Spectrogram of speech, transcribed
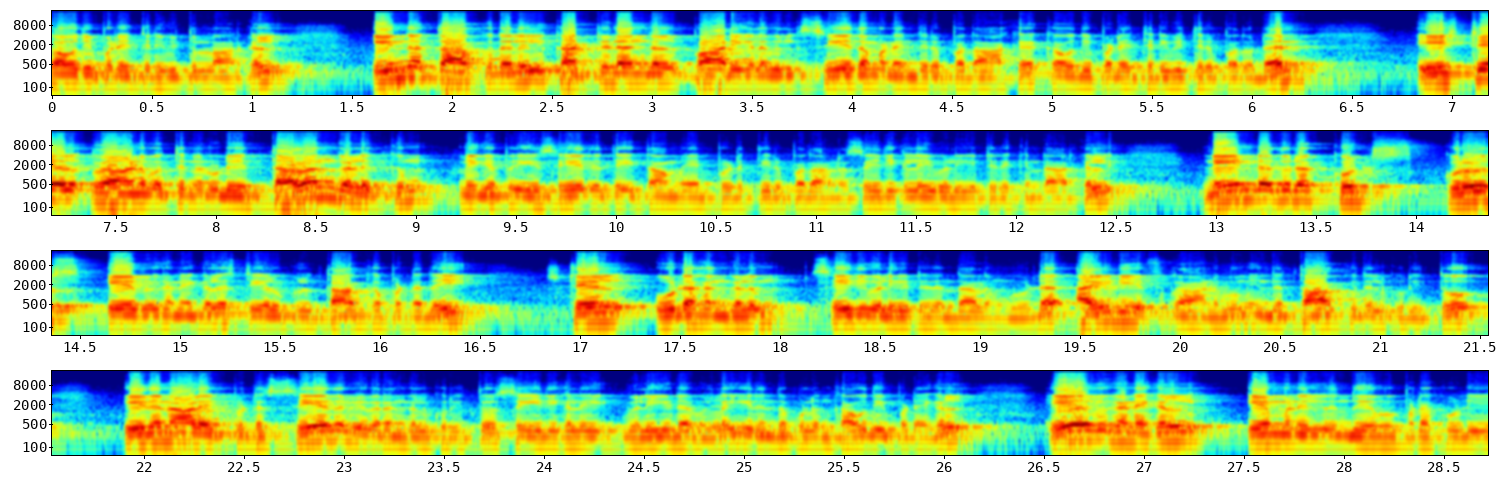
கவுதிப்படை தெரிவித்துள்ளார்கள். இந்த தாக்குதலில் கட்டிடங்கள் பாரியளவில் சேதமடைந்திருப்பதாக கவுதிப்படை தெரிவித்திருப்பதுடன் இஸ்ரேல் இராணுவத்தினருடைய தளங்களுக்கும் மிகப்பெரிய சேதத்தை தாம் ஏற்படுத்தியிருப்பதான செய்திகளை வெளியிட்டிருக்கின்றார்கள். நீண்ட தூர குட்ஸ் குரூஸ் ஏவுகணைகள் இஸ்ரேலுக்குள் தாக்கப்பட்டதை ஸ்டேல் ஊடகங்களும் செய்தி வெளியிட்டிருந்தாலும் கூட ஐடிஎஃப் இராணுவம் இந்த தாக்குதல் குறித்தோ இதனால் ஏற்பட்ட சேத விவரங்கள் குறித்தோ செய்திகளை வெளியிடவில்லை. இருந்தபோலும் கவுதி படைகள் ஏவுகணைகள் ஏமனிலிருந்து ஏவப்படக்கூடிய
